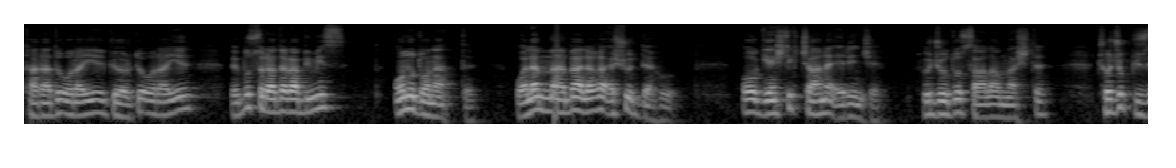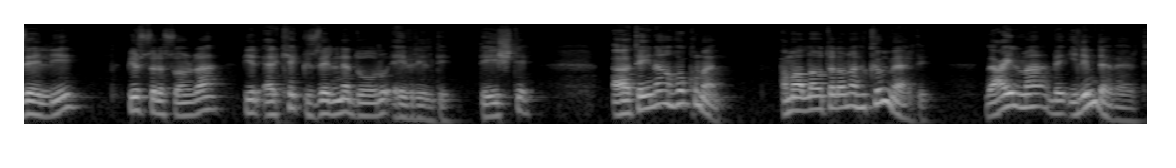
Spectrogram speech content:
Taradı orayı, gördü orayı ve bu sırada Rabbimiz onu donattı. وَلَمَّا بَلَغَ اَشُدَّهُ O gençlik çağına erince vücudu sağlamlaştı. Çocuk güzelliği bir süre sonra bir erkek güzeline doğru evrildi, değişti. Ateyna hukmen ama Allahu Teala ona hüküm verdi. Ve ilma ve ilim de verdi.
